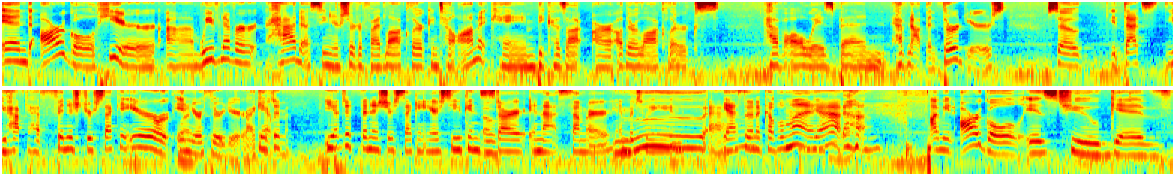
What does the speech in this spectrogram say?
And our goal here, um, we've never had a senior certified law clerk until Amit came because our, our other law clerks have always been have not been third years. So that's you have to have finished your second year or in Right. your third year. I You can't have, to, remember. you have to finish your second year so you can start in that summer in between. Ooh, yeah, so in a couple months. Yeah. I mean, our goal is to give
